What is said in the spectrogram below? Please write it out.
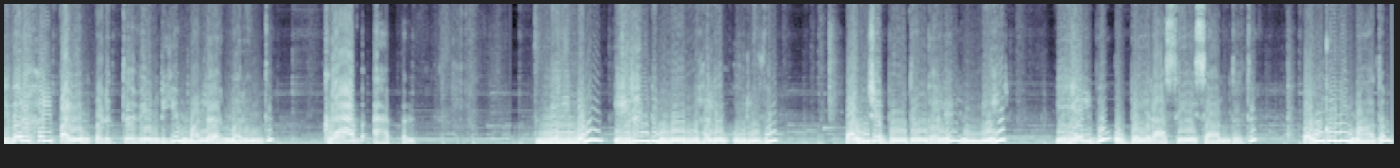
இவர்கள் பயன்படுத்த வேண்டிய மலர் மருந்து கிராப் ஆப்பிள் மீனம் இரண்டு மீன்களின் உருவம் பஞ்சபூதங்களில் நீர் இயல்பு உபயராசியை சார்ந்தது. பங்குனி மாதம்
